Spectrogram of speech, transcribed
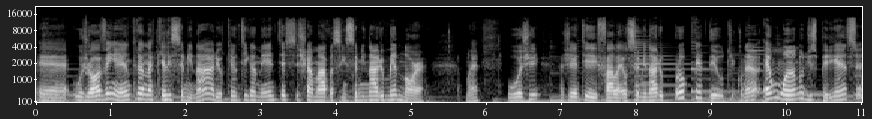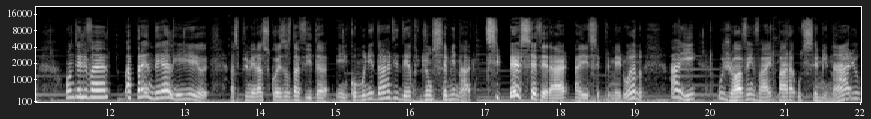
é, o jovem entra naquele seminário que antigamente se chamava assim seminário menor. Né? Hoje a gente fala é o seminário propedêutico, né? É um ano de experiência onde ele vai aprender ali as primeiras coisas da vida em comunidade dentro de um seminário. Se perseverar a esse primeiro ano, aí o jovem vai para o seminário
